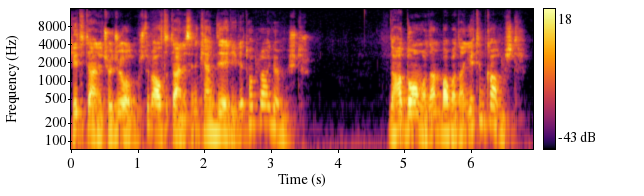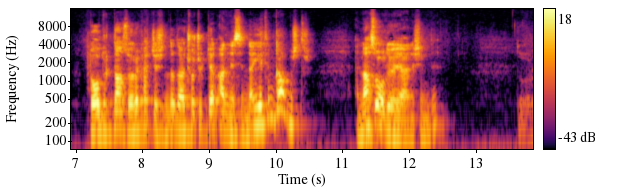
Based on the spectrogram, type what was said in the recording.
7 tane çocuğu olmuştur. 6 tanesini kendi eliyle toprağa gömmüştür. Daha doğmadan babadan yetim kalmıştır. Doğduktan sonra kaç yaşında daha çocukken annesinden yetim kalmıştır. E nasıl oluyor yani şimdi? Doğru.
